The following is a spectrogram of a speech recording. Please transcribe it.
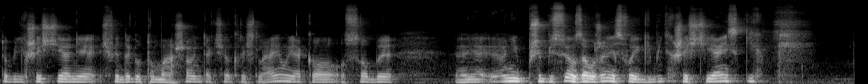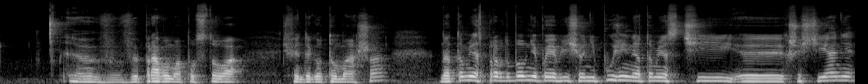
To byli chrześcijanie świętego Tomasza, oni tak się określają, jako osoby oni przypisują założenie swoich gmit chrześcijańskich w- wyprawom apostoła świętego Tomasza. Natomiast prawdopodobnie pojawili się oni później, natomiast ci y, chrześcijanie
